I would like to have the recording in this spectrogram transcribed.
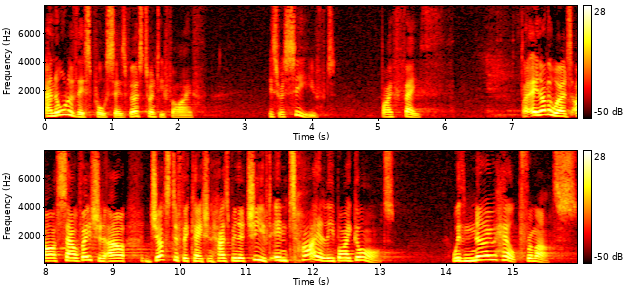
And all of this, Paul says, verse 25, is received by faith. In other words, our salvation, our justification has been achieved entirely by God, with no help from us.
